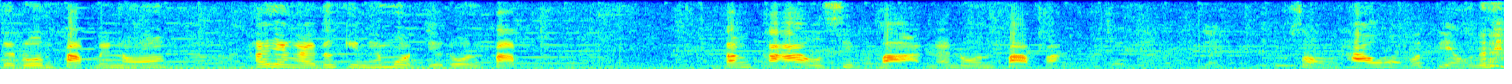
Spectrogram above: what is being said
จะโดนปรับไหมน้อง ถ้ายังไงต้องกินให้หมดเดี๋ยวโดนปรับ ตั้งเก้าสิบบาทนะโดนปรับอะสองเท่าของก๋วยเตี๋ยวเลย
